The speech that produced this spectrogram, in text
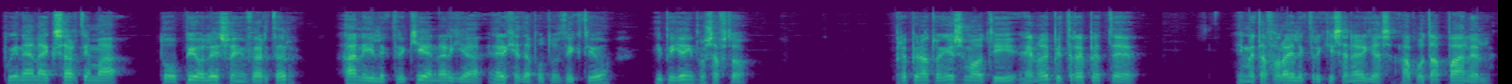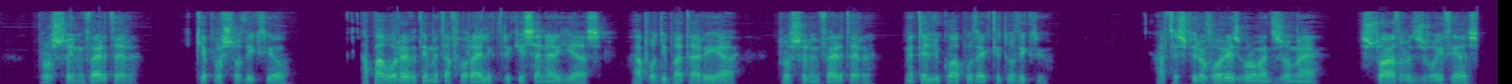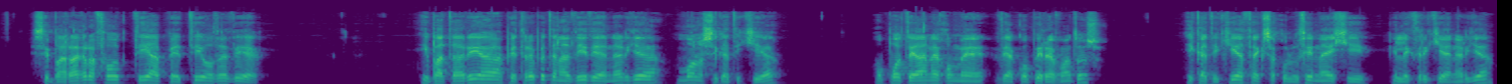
που είναι ένα εξάρτημα το οποίο λέει στο inverter αν η ηλεκτρική ενέργεια έρχεται από το δίκτυο ή πηγαίνει προς αυτό. Πρέπει να τονίσουμε ότι ενώ επιτρέπεται η μεταφορά ηλεκτρικής ενέργειας από τα πάνελ προς το inverter και προς το δίκτυο, απαγορεύεται η μεταφορά ηλεκτρικής ενέργειας από την μπαταρία προς το inverter με τελικό αποδέκτη το δίκτυο. Αυτές τις πληροφορίες μπορούμε να τις δούμε στο άρθρο της βοήθειας, στην παράγραφο «Τι απαιτεί ο ΔΔΕ». Η μπαταρία επιτρέπεται να δίδει ενέργεια μόνο στην κατοικία, οπότε αν έχουμε διακοπή ρεύματος, η κατοικία θα εξακολουθεί να έχει ηλεκτρική ενέργεια.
